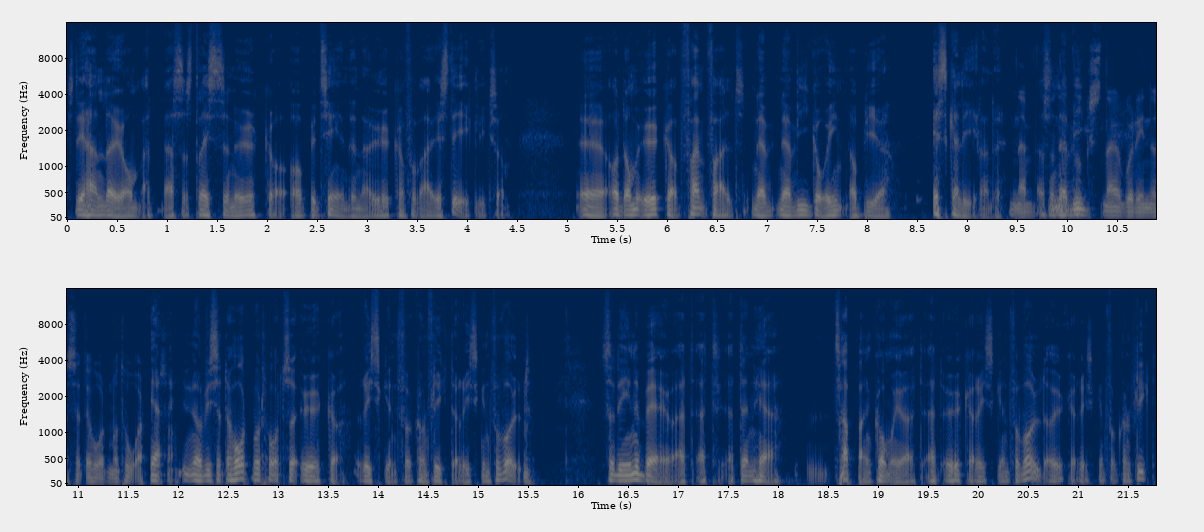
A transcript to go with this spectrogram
Så det handlar ju om att alltså stressen ökar och beteendena ökar för varje steg. Liksom. Uh, och de ökar framförallt när, när vi går in och blir eskalerande. När, alltså när, när vuxna vi, går in och sätter hårt mot hårt. Ja, när vi sätter hårt mot hårt så ökar risken för konflikter, risken för våld. Så det innebär ju att, att, att den här trappan kommer ju att, att öka risken för våld och öka risken för konflikt.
